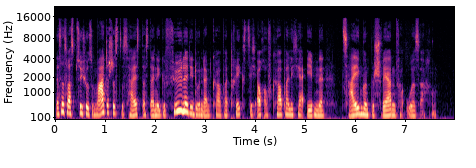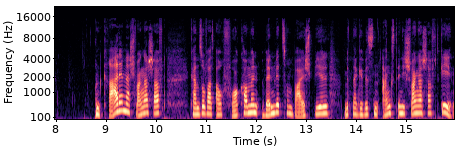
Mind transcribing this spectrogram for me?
Das ist was Psychosomatisches, das heißt, dass deine Gefühle, die du in deinem Körper trägst, sich auch auf körperlicher Ebene zeigen und Beschwerden verursachen. Und gerade in der Schwangerschaft kann sowas auch vorkommen, wenn wir zum Beispiel mit einer gewissen Angst in die Schwangerschaft gehen.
